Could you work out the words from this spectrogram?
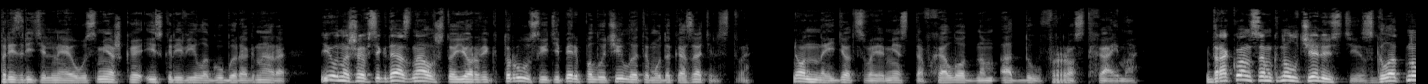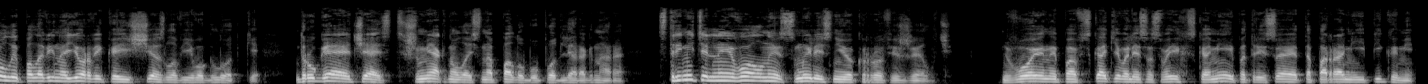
Презрительная усмешка искривила губы Рагнара. Юноша всегда знал, что Йорвик трус, и теперь получил этому доказательство. Он найдет свое место в холодном аду Фростхайма. Дракон сомкнул челюсти, сглотнул, и половина Йорвика исчезла в его глотке. Другая часть шмякнулась на палубу подле Рагнара. Стремительные волны смыли с нее кровь и желчь. Воины повскакивали со своих скамей, потрясая топорами и пиками.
